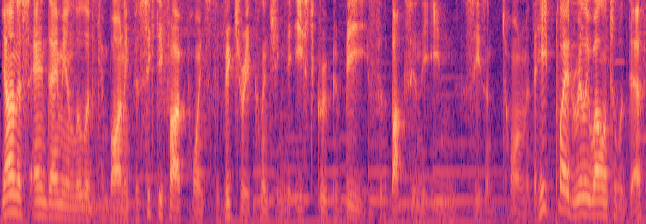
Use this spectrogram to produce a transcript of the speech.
Giannis and Damian Lillard combining for 65 points, the victory clinching the East Group B for the Bucks in the in-season tournament. The Heat played really well until the death.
